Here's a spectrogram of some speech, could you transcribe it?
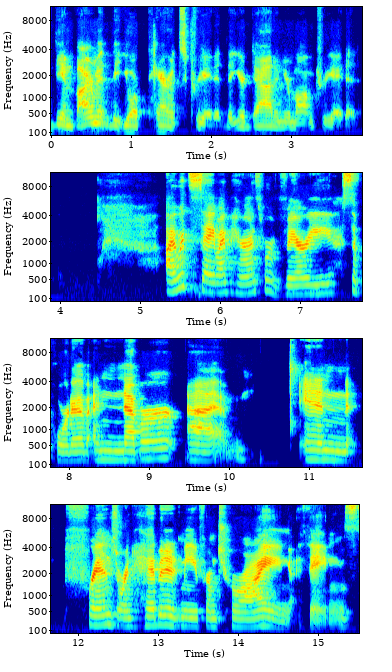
the environment that your parents created, that your dad and your mom created? I would say my parents were very supportive and never um, infringed or inhibited me from trying things,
